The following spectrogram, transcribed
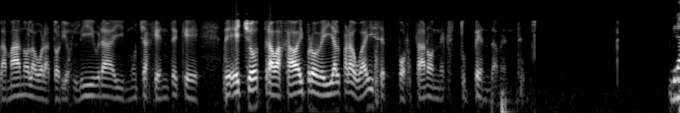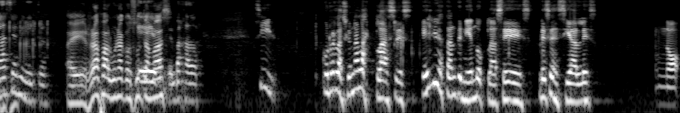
la mano, laboratorios Libra y mucha gente que de hecho trabajaba y proveía al Paraguay y se portaron estupendamente. Gracias, ministro. Eh, Rafa, ¿alguna consulta eh, más? Embajador. Sí, con relación a las clases, ¿ellos ya están teniendo clases presenciales? No,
